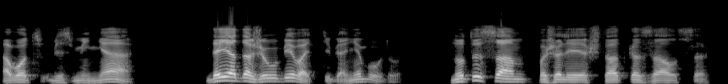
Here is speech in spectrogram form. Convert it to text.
А вот без меня... Да я даже убивать тебя не буду. Но ты сам пожалеешь, что отказался.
